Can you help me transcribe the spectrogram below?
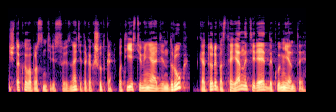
Еще такой вопрос интересует. Знаете, это как шутка. Вот есть у меня один друг, который постоянно теряет документы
